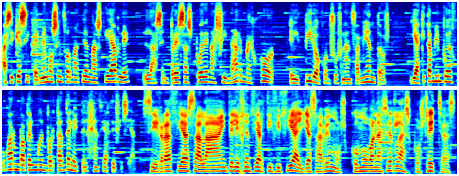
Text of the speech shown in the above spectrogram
Así que si tenemos información más fiable, las empresas pueden afinar mejor el tiro con sus lanzamientos. Y aquí también puede jugar un papel muy importante la inteligencia artificial. Si gracias a la inteligencia artificial ya sabemos cómo van a ser las cosechas,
